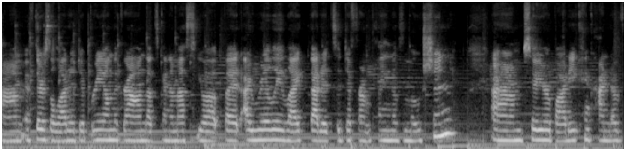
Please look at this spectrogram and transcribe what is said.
Um, if there's a lot of debris on the ground, that's going to mess you up. But I really like that it's a different plane of motion. Um, so your body can kind of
